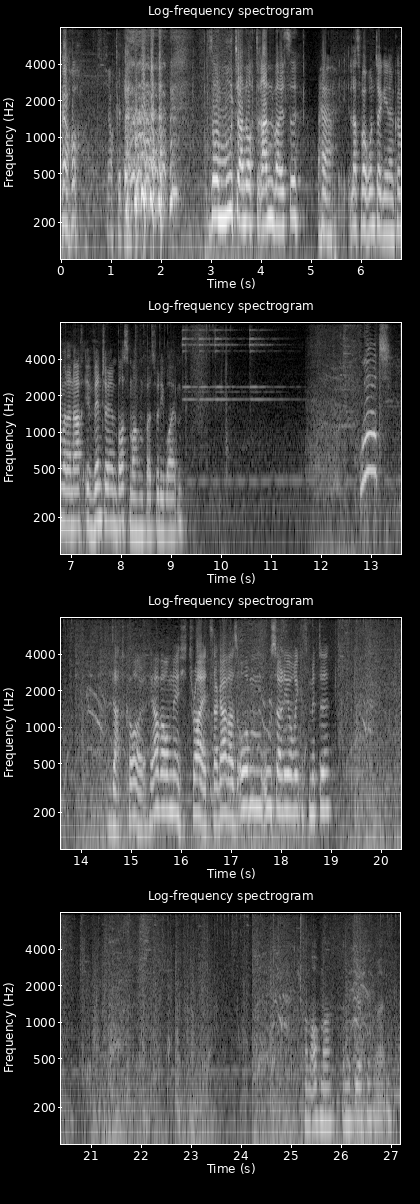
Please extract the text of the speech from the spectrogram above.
Ja, ich auch gedacht. So ein Mutter noch dran, weißt du? ja. Lass mal runtergehen, dann können wir danach eventuell einen Boss machen, falls wir die wipen. What? Dat Call. Ja, warum nicht? Try. Zagara ist oben, Usa Leorik ist Mitte. Ich komm auch mal, damit die euch nicht wipen.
